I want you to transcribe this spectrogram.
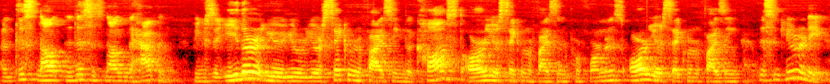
And this not this is not going to happen because either you you're, you're sacrificing the cost, or you're sacrificing performance, or you're sacrificing the security.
